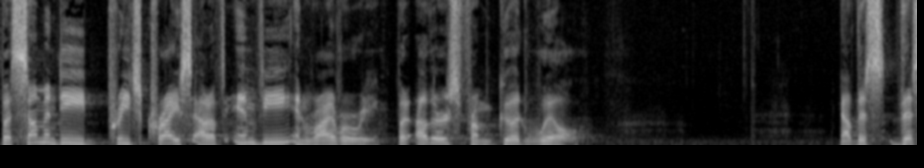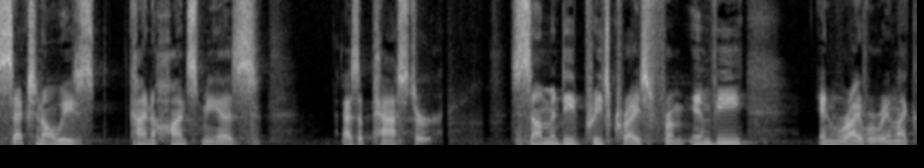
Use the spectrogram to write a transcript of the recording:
But some indeed preach Christ out of envy and rivalry, but others from goodwill. Now, this, this section always kind of haunts me as, as a pastor. Some indeed preach Christ from envy and rivalry. I'm like,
